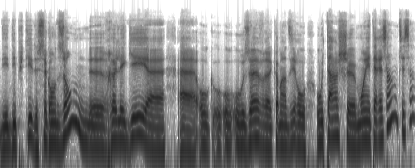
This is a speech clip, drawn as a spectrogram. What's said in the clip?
des députés de seconde zone euh, relégués aux, aux, œuvres, comment dire, aux tâches moins intéressantes, c'est ça?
